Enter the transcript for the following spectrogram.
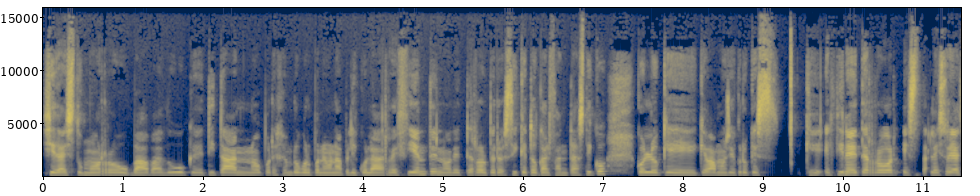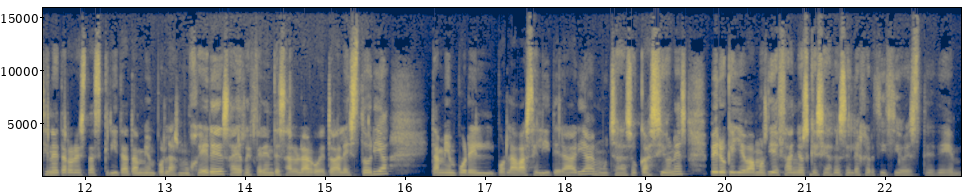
She Dies Tomorrow, Babadook, eh, Titán, ¿no? por ejemplo, por poner una película reciente, no de terror, pero sí que toca el fantástico, con lo que, vamos, yo creo que es que el cine de terror, la historia del cine de terror está escrita también por las mujeres, hay referentes a lo largo de toda la historia, también por, el, por la base literaria en muchas ocasiones, pero que llevamos 10 años que se hace el ejercicio este de,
